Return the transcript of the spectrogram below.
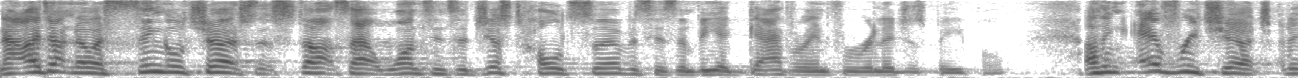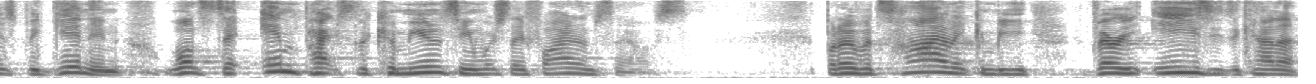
Now, I don't know a single church that starts out wanting to just hold services and be a gathering for religious people. I think every church at its beginning wants to impact the community in which they find themselves. But over time, it can be very easy to kind of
